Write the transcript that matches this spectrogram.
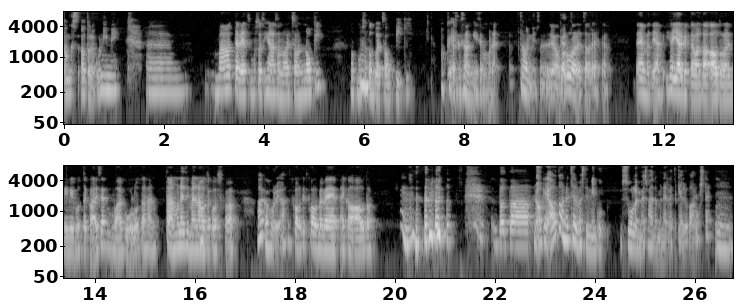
Onko autolla joku nimi? Ää, mä ajattelin, että musta olisi ihana sanoa, että se on Noki, mutta musta mm. tuntuu, että se on Piki. Okay. Koska se on niin semmoinen... Se on niin semmoinen. Joo, mä luulen, että se on ehkä... En mä tiedä, ihan järkyttävää tämä autolle nimi, mutta kai se vaan kuuluu tähän. Tämä on mun ensimmäinen auto koskaan. Aika hurjaa. 33V, eikä auto. Mm. tota... No okei, okay, auto on nyt selvästi niin kuin sulle myös vähän tämmöinen retkeilyvaruste. Mm.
